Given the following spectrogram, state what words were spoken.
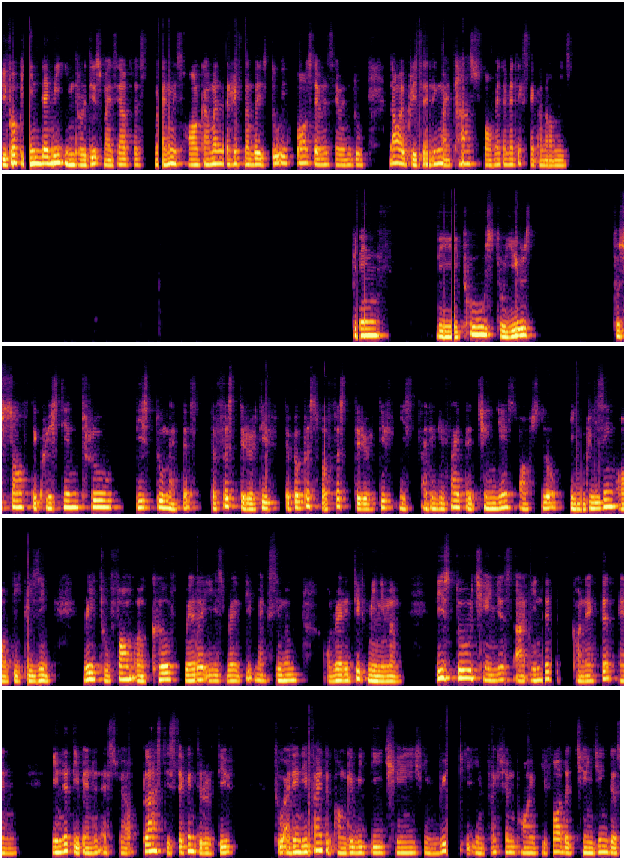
before begin, let me introduce myself first. My name is Hong Kaman. Reference number is 284772. Now I'm presenting my task for mathematics economics. Between the tools to use to solve the question through these two methods. The first derivative, the purpose for first derivative is identify the changes of slope increasing or decreasing to form a curve whether it is relative maximum or relative minimum. These two changes are interconnected and interdependent as well, plus the second derivative to identify the concavity change in which the inflection point before the changing the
